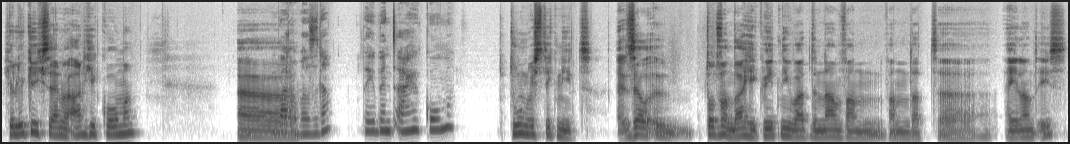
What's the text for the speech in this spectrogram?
Gelukkig zijn we aangekomen. Waar was dat, dat je bent aangekomen? Toen wist ik niet. Tot vandaag, ik weet niet wat de naam van, van dat uh, eiland is.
